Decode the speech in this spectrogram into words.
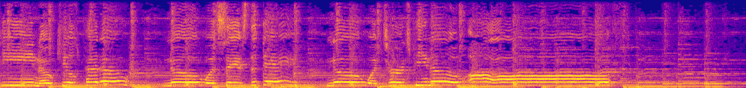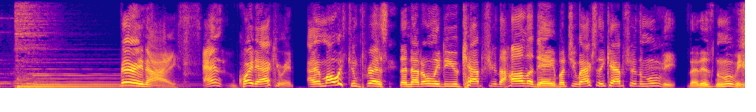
Pino kills Pedo. Noah saves the day. Noah turns Pino off. Very nice. And quite accurate. I am always impressed that not only do you capture the holiday, but you actually capture the movie. That is the movie.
